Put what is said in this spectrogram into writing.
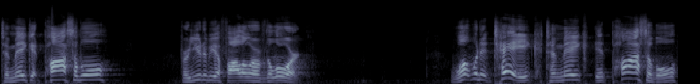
to make it possible for you to be a follower of the Lord? What would it take to make it possible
